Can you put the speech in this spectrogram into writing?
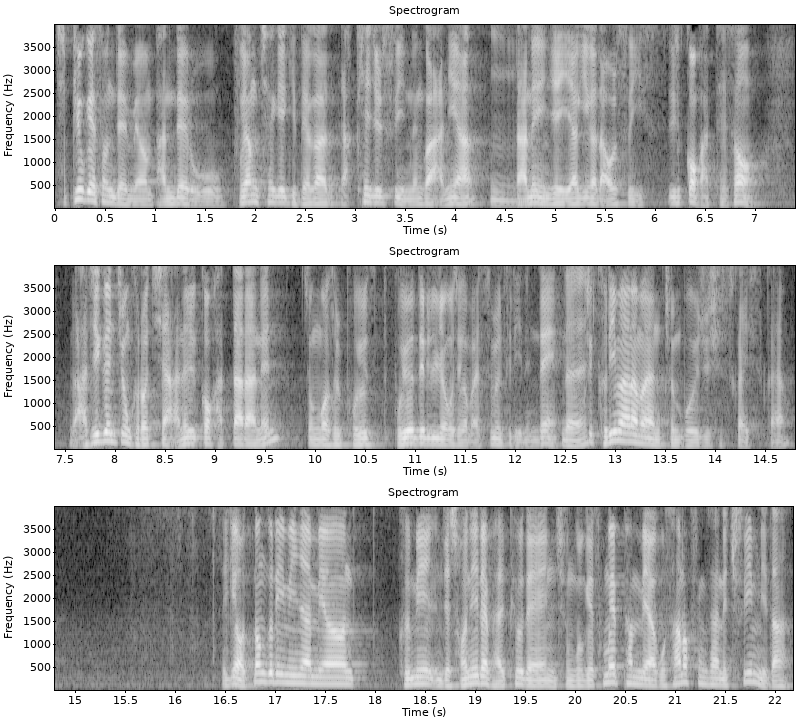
지표 개선되면 반대로 부양책의 기대가 약해질 수 있는 거 아니야? 라는 이제 이야기가 나올 수 있을 것 같아서 아직은 좀 그렇지 않을 것 같다라는 좀 것을 보여, 보여드리려고 제가 말씀을 드리는데 네. 혹시 그림 하나만 좀 보여주실 수가 있을까요? 이게 어떤 그림이냐면 금일 이제 전일에 발표된 중국의 소매 판매하고 산업 생산의 추이입니다.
